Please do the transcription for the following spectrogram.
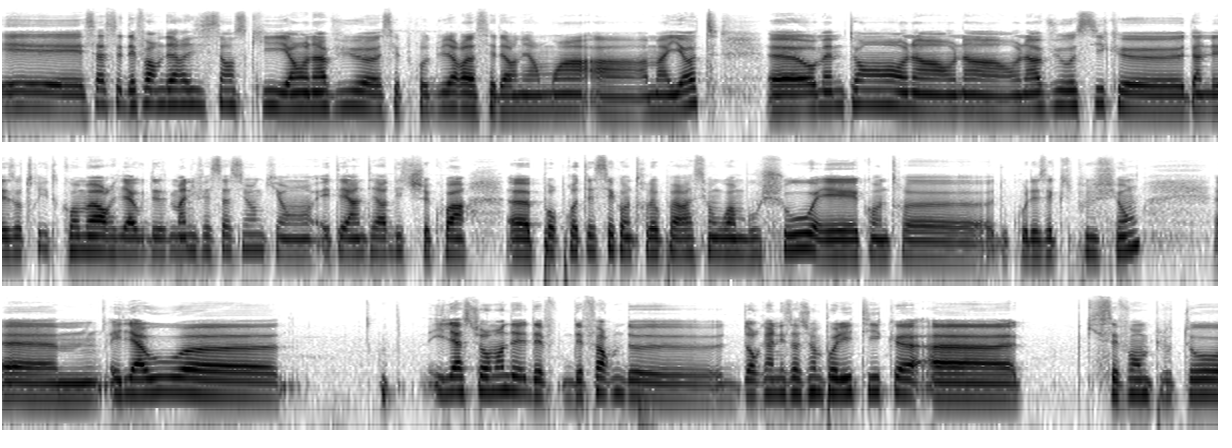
Et ça, c'est des formes de résistance qui, on a vu euh, se produire euh, ces derniers mois à, Mayotte. Euh, en même temps, on a, on, a, on a vu aussi que dans les autres îles Comores, il y a eu des manifestations qui ont été interdites, je crois, euh, pour protester contre l'opération Wambushu et contre du coup, les expulsions. Il y a eu. il y a sûrement des, des- des formes d'organisation politique qui se font plutôt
